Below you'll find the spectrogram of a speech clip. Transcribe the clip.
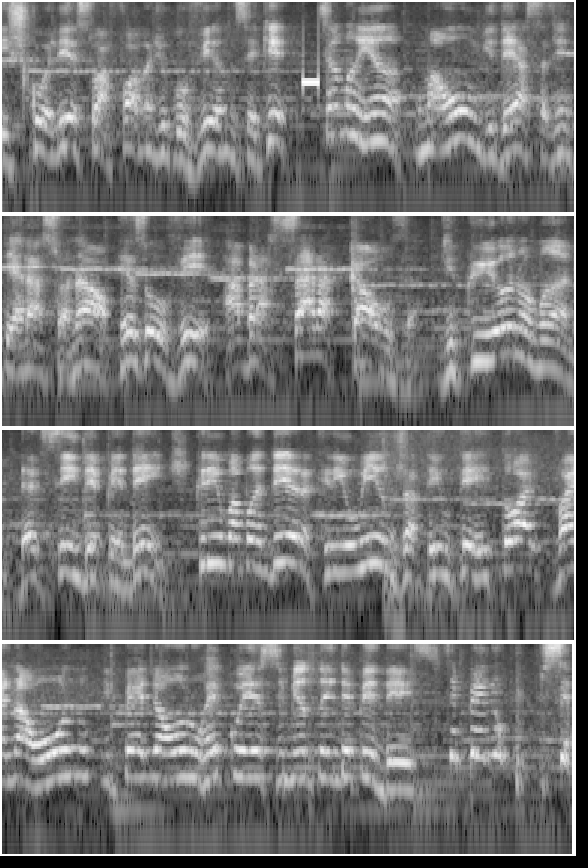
escolher sua forma de governo, não sei o quê. Se amanhã uma ONG dessas internacional resolver abraçar a causa de que o Yonomami deve ser independente, cria uma bandeira, cria um hino, já tem um território, vai na ONU e pede à ONU o reconhecimento da independência. Você perde um, você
